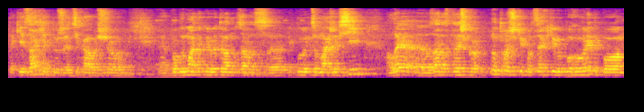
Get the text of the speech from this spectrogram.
такий захід. Дуже цікаво, що е, проблематикою ветеранів зараз е, піклуються майже всі. Але зараз теж ну, трошечки про це хотів би поговорити по,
